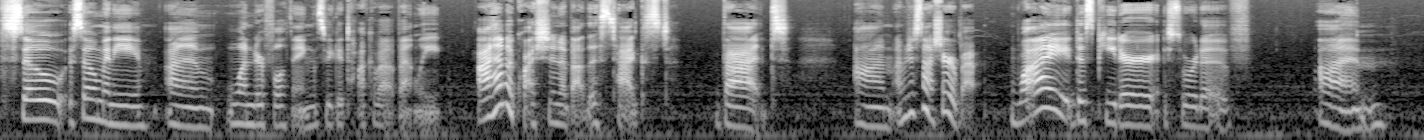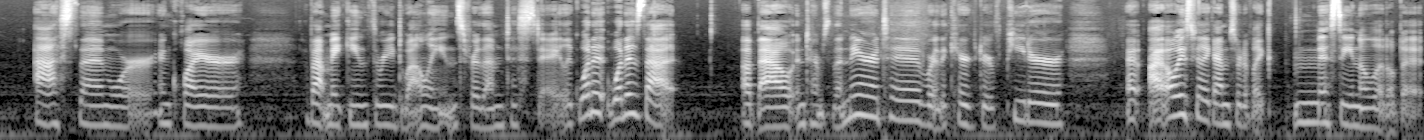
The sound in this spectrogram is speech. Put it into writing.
so so many um, wonderful things we could talk about Bentley. I have a question about this text that um, I'm just not sure about. Why does Peter sort of um, ask them or inquire about making three dwellings for them to stay? Like, what is, what is that about in terms of the narrative or the character of Peter. I, I always feel like I'm sort of like missing a little bit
